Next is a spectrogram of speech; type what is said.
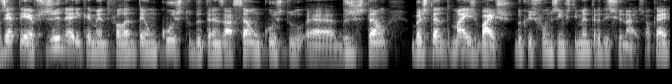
os ETFs, genericamente falando, têm um custo de transação, um custo uh, de gestão bastante mais baixo do que os fundos de investimento tradicionais, ok?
